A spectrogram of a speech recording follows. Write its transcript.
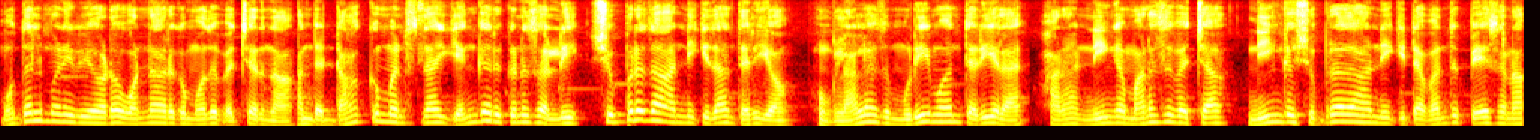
முதல் மனைவியோட ஒன்னா இருக்கும் போது வச்சிருந்தான். அந்த டாக்குமெண்ட்ஸ்லாம் எங்க இருக்குன்னு சொல்லி சுப்ரதா அன்னைக்கு தான் தெரியும். உங்களால அது முடியுமான்னு தெரியல. ஆனா நீங்க மனசு வச்சா நீங்க சுப்ரதா அன்னிக்கிட்ட வந்து பேசினா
